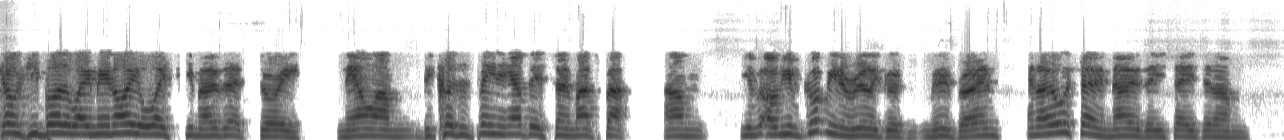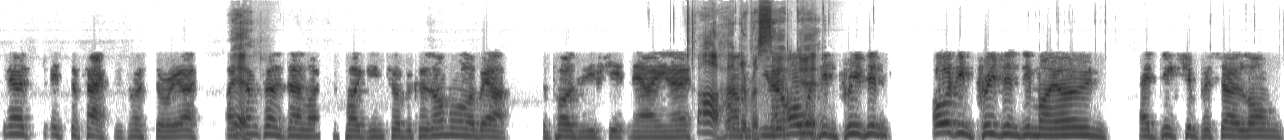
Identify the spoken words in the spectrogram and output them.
Tonksy, by the way, man, I always skim over that story now, um, because it's been out there so much. But um, you've oh, you've got me in a really good mood, bro. And, and I also know these days that um, you know, it's it's the fact. It's my story. I I Yeah. sometimes don't like to plug into it because I'm all about the positive shit now. You know. Oh, Um, 100%. you know, I yeah. was in prison. I was imprisoned in my own addiction for so long.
